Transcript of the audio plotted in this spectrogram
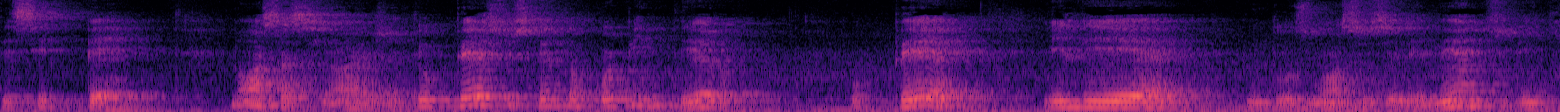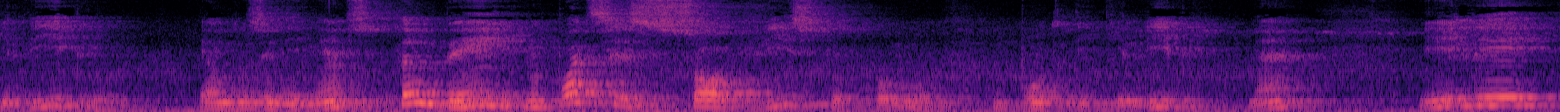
desse pé. Nossa Senhora, gente, o pé sustenta o corpo inteiro. O pé, ele é um dos nossos elementos de equilíbrio, é um dos elementos também, não pode ser só visto como um ponto de equilíbrio, né? Ele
